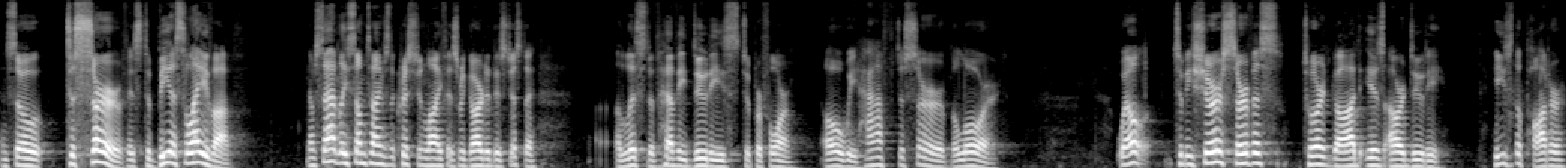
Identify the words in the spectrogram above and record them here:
And so to serve is to be a slave of. Now, sadly, sometimes the Christian life is regarded as just a, a list of heavy duties to perform. Oh, we have to serve the Lord. Well, to be sure, service toward God is our duty. He's the potter,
